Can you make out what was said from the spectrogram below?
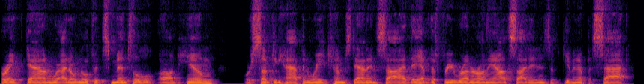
breakdown where I don't know if it's mental on him or something happened where he comes down inside. They have the free runner on the outside and ends up giving up a sack.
